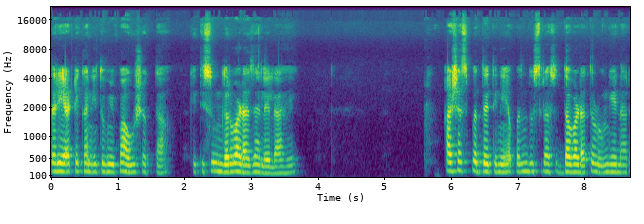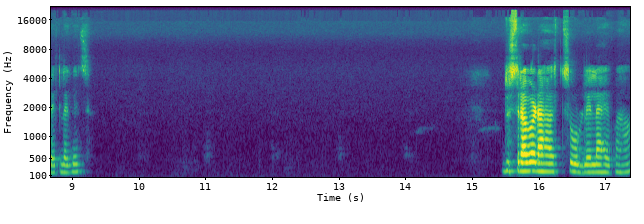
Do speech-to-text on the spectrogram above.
तर या ठिकाणी तुम्ही पाहू शकता किती सुंदर वडा झालेला आहे. अशाच पद्धतीने आपण दुसरासुद्धा वडा तळून घेणार आहेत लगेच. दुसरा वडा हा सोडलेला आहे पहा.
